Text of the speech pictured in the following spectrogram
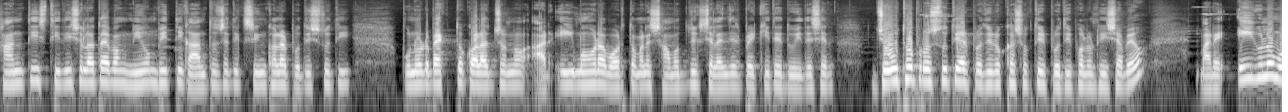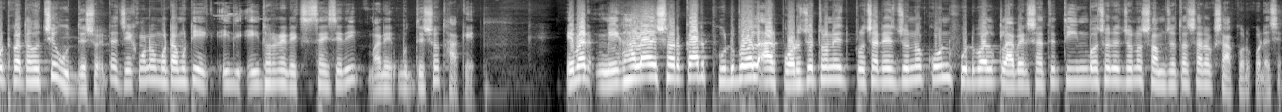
শান্তি, স্থিতিশীলতা এবং নিয়মভিত্তিক আন্তর্জাতিক শৃঙ্খলার প্রতিশ্রুতি পুনর্ব্যক্ত করার জন্য আর এই মহড়া বর্তমানে সামুদ্রিক চ্যালেঞ্জের প্রেক্ষিতে দুই দেশের যৌথ প্রস্তুতি আর প্রতিরক্ষা শক্তির প্রতিফলন হিসাবেও মানে এইগুলো মোট কথা হচ্ছে উদ্দেশ্য। এটা যে কোনো মোটামুটি এই এই ধরনের এক্সারসাইজেরই মানে উদ্দেশ্য থাকে। এবার মেঘালয় সরকার ফুটবল আর পর্যটনের প্রচারের জন্য কোন ফুটবল ক্লাবের সাথে তিন বছরের জন্য সমঝোতা স্মারক স্বাক্ষর করেছে?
